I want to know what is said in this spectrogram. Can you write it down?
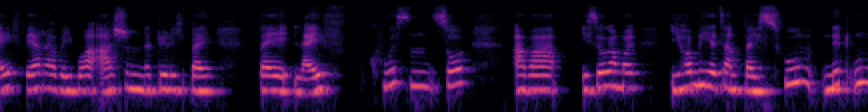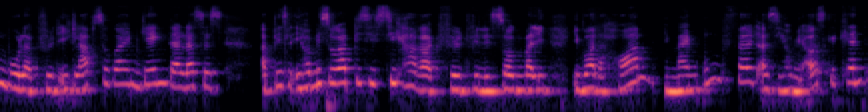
live wäre, aber ich war auch schon natürlich bei, bei Live-Kursen so, aber ich sage einmal, ich habe mich jetzt bei Zoom nicht unwohler gefühlt. Ich glaube sogar im Gegenteil, dass es ein bisschen, ich habe mich sogar ein bisschen sicherer gefühlt, will ich sagen, weil ich, ich war daheim in meinem Umfeld, also ich habe mich ausgekennt.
